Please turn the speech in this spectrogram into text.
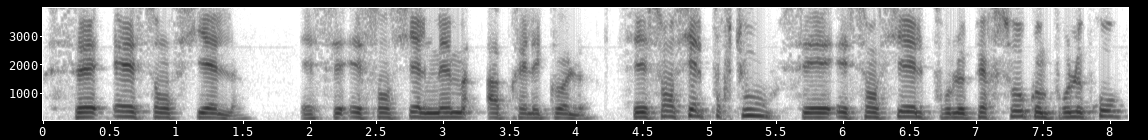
C'est essentiel et c'est essentiel même après l'école. C'est essentiel pour tout. C'est essentiel pour le perso comme pour le pro.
